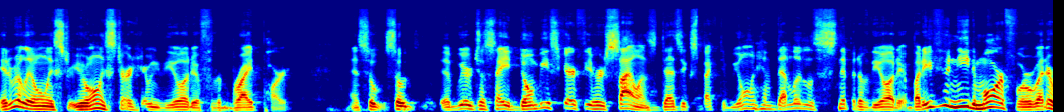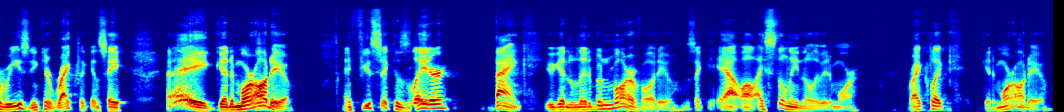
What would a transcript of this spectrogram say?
it really only st- you only start hearing the audio for the bright part and so so uh, we're just saying don't be scared if you hear silence. That's expected. We only have that little snippet of the audio. But if you need more for whatever reason you can right click and say hey get more audio. And a few seconds later bang you get a little bit more of audio. It's like yeah well i still need a little bit more. Right click get more audio.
